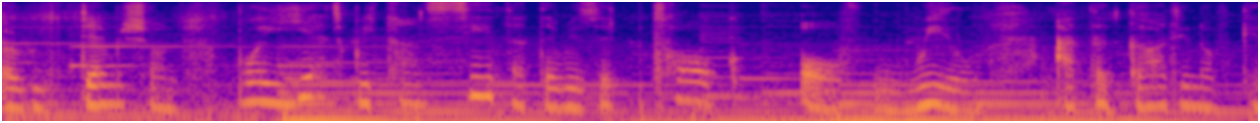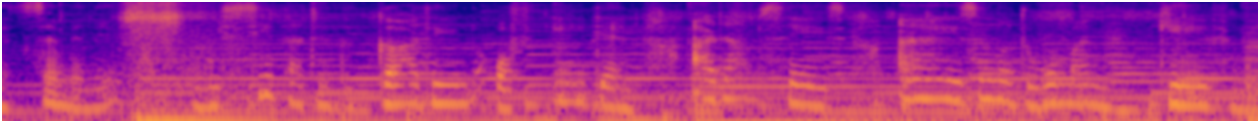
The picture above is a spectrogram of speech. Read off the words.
a redemption, but yet we can see that there is a talk of will at the Garden of Gethsemane. We see that in the Garden of Eden, Adam says, ah, Is not the woman you gave me?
